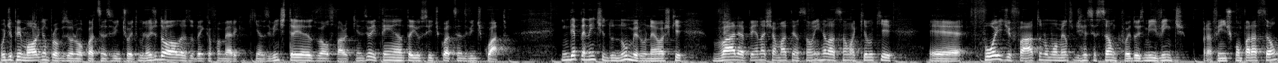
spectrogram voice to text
O JP Morgan provisionou 428 milhões de dólares, o Bank of America 523, o Wells Fargo 580 e o Citi 424. Independente do número, né, eu acho que vale a pena chamar atenção em relação àquilo que é, foi de fato no momento de recessão, que foi 2020. Para fins de comparação,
